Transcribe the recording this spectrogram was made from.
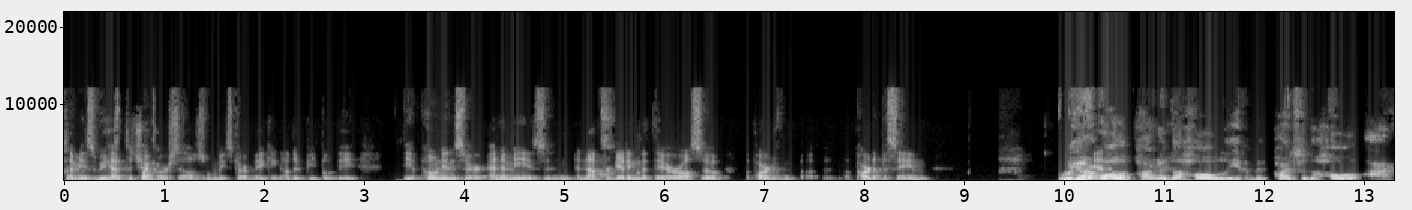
That means we have to check ourselves when we start making other people the the opponents or enemies, and, and not forgetting that they are also a part of a part of the same. We are all a part of the whole, even if parts of the whole are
